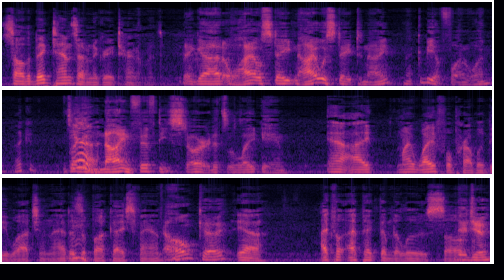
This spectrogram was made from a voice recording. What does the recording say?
So the Big Ten's having a great tournament. They got Ohio State and Iowa State tonight. That could be a fun one. I could, It's like yeah. a 9:50 start. It's a late game. yeah. I my wife will probably be watching that as a Buckeyes fan. Oh, okay. Yeah. I, p- I picked them to lose, so Did you?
